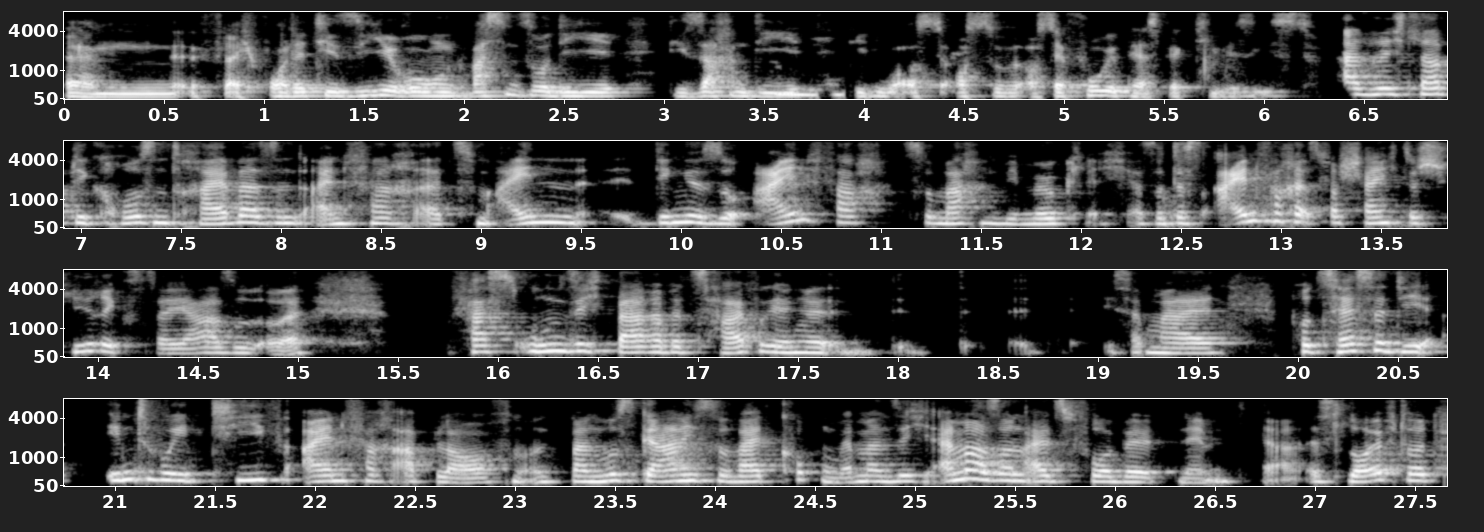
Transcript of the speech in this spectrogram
ähm, vielleicht Qualitisierung? Was sind so die, die Sachen, die, mhm. die du aus, aus, aus der Vogelperspektive siehst? Also ich glaube, die großen Treiber sind einfach äh, zum einen Dinge so einfach zu machen wie möglich. Also das Einfache ist wahrscheinlich das Schwierigste, ja. Also äh, fast unsichtbare Bezahlvorgänge, ich sag mal, Prozesse, die intuitiv einfach ablaufen und man muss gar nicht so weit gucken. Wenn man sich Amazon als Vorbild nimmt, ja, es läuft dort,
